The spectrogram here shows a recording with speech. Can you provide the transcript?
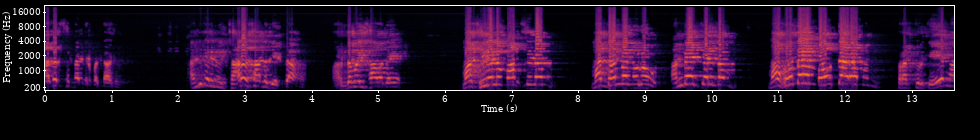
ఆదర్శంగా నిలబడ్డాడు. అందుకని మేము చాలా సార్లు చెప్పాము అర్థమై సావదే మా సిరలు మార్క్సిజం మా ధర్మములు అంబేద్కరిజం మా హృదయం బౌద్ధారామం ప్రకృతే మా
